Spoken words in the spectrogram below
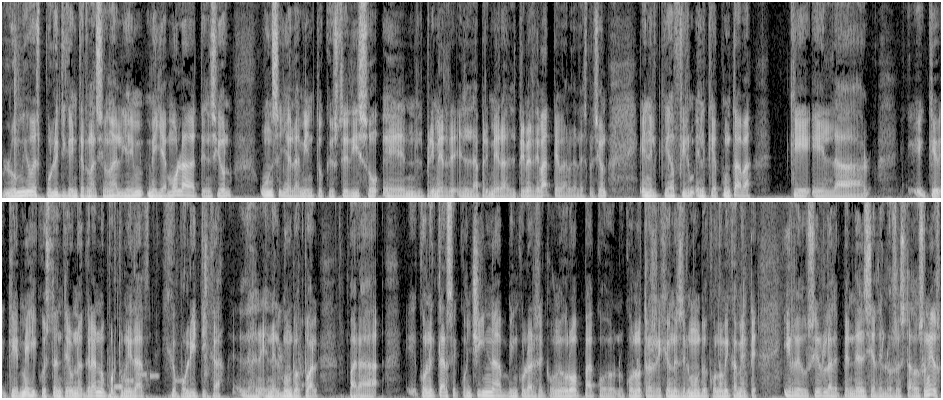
lo mío es política internacional y me llamó la atención un señalamiento que usted hizo en el primer en la primera el primer debate, valga la expresión, en el que el que apuntaba que la que, que, México está ante una gran oportunidad geopolítica en el mundo actual para eh, conectarse con China, vincularse con Europa, con, otras regiones del mundo económicamente y reducir la dependencia de los Estados Unidos.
